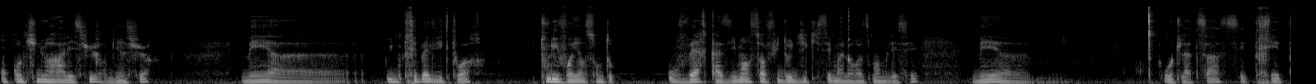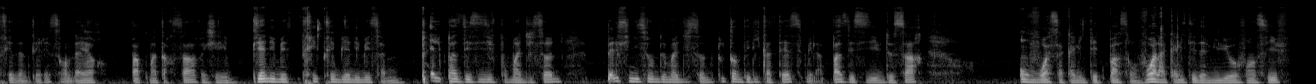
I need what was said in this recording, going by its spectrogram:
On continuera à les suivre, bien sûr. Mais euh, une très belle victoire. Tous les voyants sont au- ouverts quasiment, sauf Udoji qui s'est malheureusement blessé. Mais euh, au-delà de ça, c'est très très intéressant. D'ailleurs, Pape Matarsar, j'ai bien aimé, très très bien aimé sa belle passe décisive pour Madison. Belle finition de Madison, tout en délicatesse, mais la passe décisive de Sarr, on voit sa qualité de passe, on voit la qualité d'un milieu offensif.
